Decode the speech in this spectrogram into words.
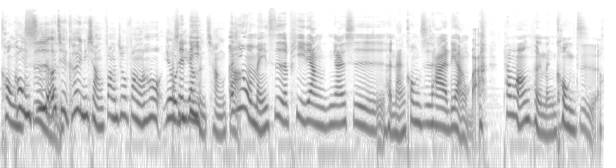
控制？控制，而且可以你想放就放，然后又力量很强大。而且我每一次的屁量应该是很难控制它的量吧？他们好像很能控制哦。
